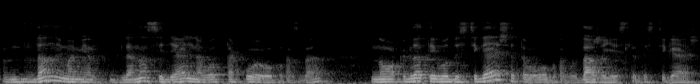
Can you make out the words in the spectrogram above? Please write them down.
в данный момент для нас идеально вот такой образ, да? Но когда ты его достигаешь, этого образа, даже если достигаешь,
